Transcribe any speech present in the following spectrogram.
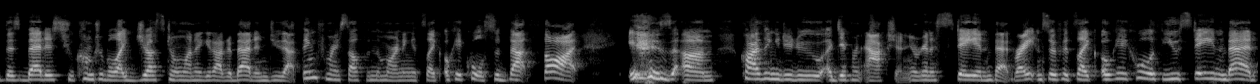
this bed is too comfortable i just don't want to get out of bed and do that thing for myself in the morning it's like okay cool so that thought is um, causing you to do a different action. You're going to stay in bed, right? And so if it's like, okay, cool, if you stay in bed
